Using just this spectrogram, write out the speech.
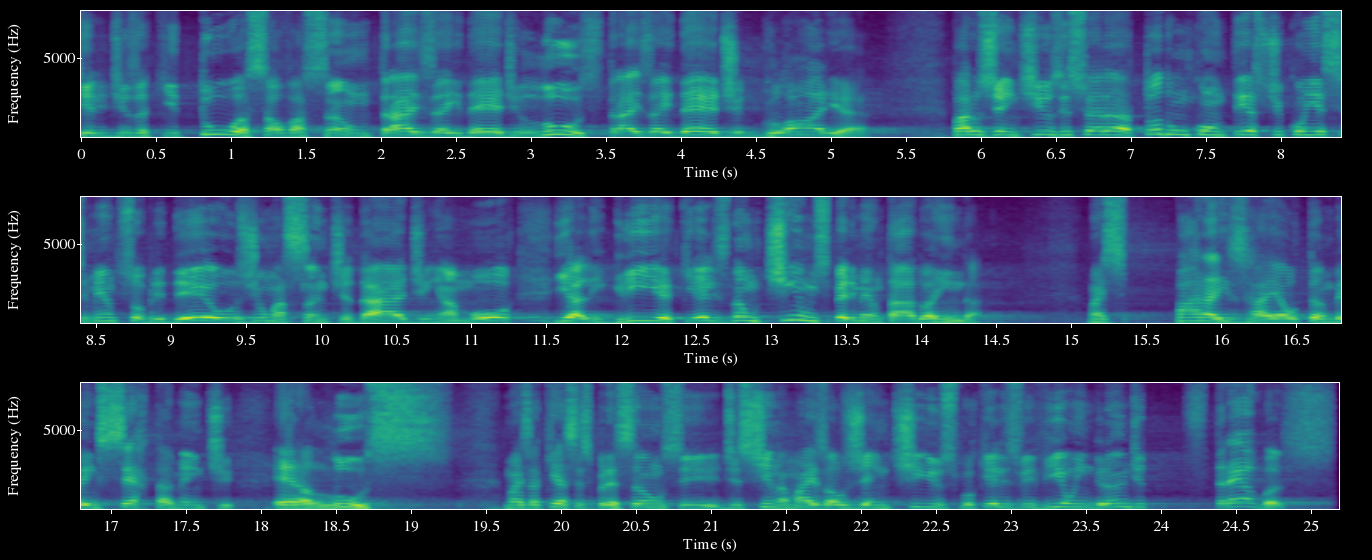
que ele diz aqui, tua salvação, traz a ideia de luz, traz a ideia de glória. Para os gentios, isso era todo um contexto de conhecimento sobre Deus, de uma santidade em amor e alegria que eles não tinham experimentado ainda. Mas para Israel também certamente era luz. Mas aqui essa expressão se destina mais aos gentios, porque eles viviam em grandes trevas.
